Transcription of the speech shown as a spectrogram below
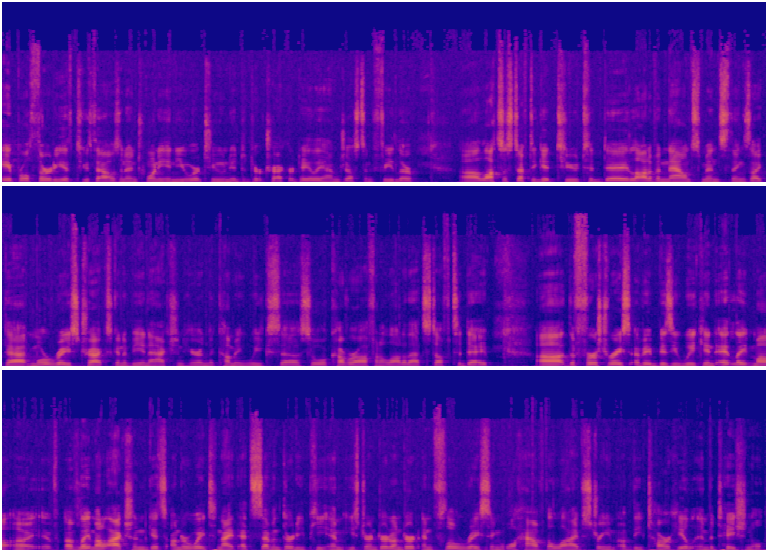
April 30th, 2020, and you are tuned into Dirt Tracker Daily. I'm Justin Fiedler. Uh, lots of stuff to get to today, a lot of announcements, things like that. More racetracks going to be in action here in the coming weeks, uh, so we'll cover off on a lot of that stuff today. Uh, the first race of a busy weekend at late mo- uh, of late model action gets underway tonight at 7:30 p.m. Eastern. Dirt on Dirt and FloRacing will have the live stream of the Tar Heel Invitational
